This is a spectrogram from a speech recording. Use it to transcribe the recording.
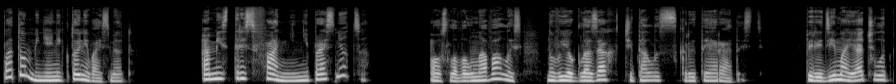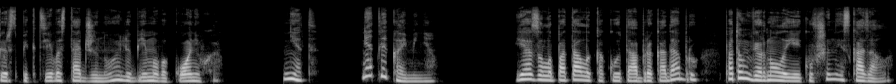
Потом меня никто не возьмет. А мистерис Фанни не проснется? Осла волновалась, но в ее глазах читалась скрытая радость. Впереди маячила перспектива стать женой любимого конюха. Нет, не отвлекай меня. Я залопотала какую-то абракадабру, потом вернула ей кувшин и сказала:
